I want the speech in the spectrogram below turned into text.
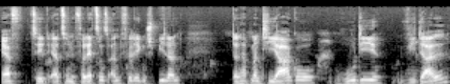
er zählt eher zu den verletzungsanfälligen Spielern. Dann hat man Thiago, Rudi, Vidal,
